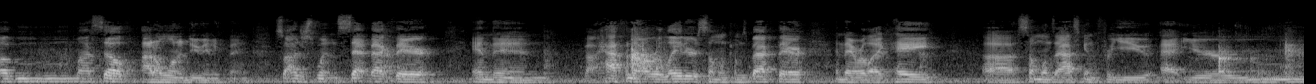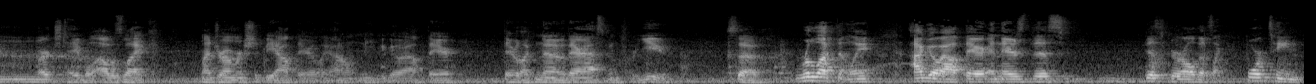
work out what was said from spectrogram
of, myself. I don't want to do anything. So I just went and sat back there. And then about half an hour later, someone comes back there and they were like, hey, uh, someone's asking for you at your merch table. I was like, my drummer should be out there. Like, I don't need to go out there. They were like, no, they're asking for you. So reluctantly, I go out there, and there's this this girl that's like 14,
